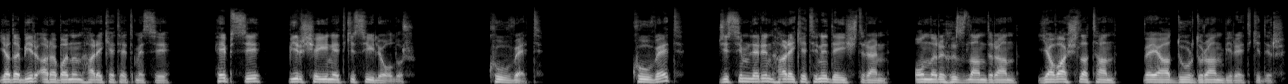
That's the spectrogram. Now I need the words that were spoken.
ya da bir arabanın hareket etmesi hepsi bir şeyin etkisiyle olur. Kuvvet. Kuvvet, cisimlerin hareketini değiştiren, onları hızlandıran, yavaşlatan veya durduran bir etkidir.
